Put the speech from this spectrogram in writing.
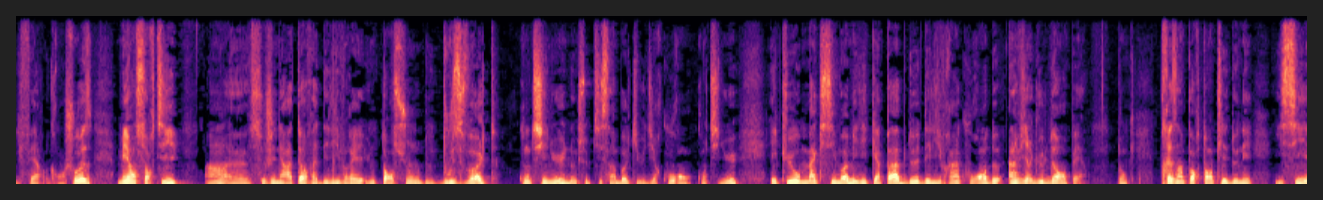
y faire grand chose. Mais en sortie, hein, euh, ce générateur va délivrer une tension de 12 volts continue, donc ce petit symbole qui veut dire courant continu, et qu'au maximum, il est capable de délivrer un courant de 1,2 ampères. Donc, très importante les données ici,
